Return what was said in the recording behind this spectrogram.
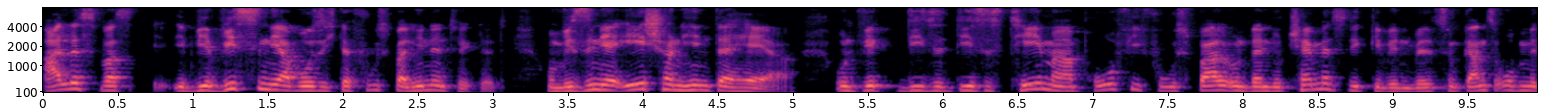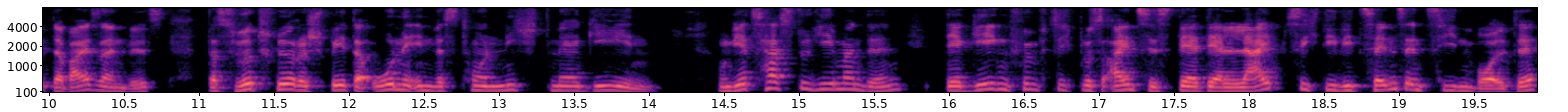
alles, was, wir wissen ja, wo sich der Fußball hinentwickelt. Und wir sind ja eh schon hinterher. Und wir, diese, dieses Thema Profifußball und wenn du Champions League gewinnen willst und ganz oben mit dabei sein willst, das wird früher oder später ohne Investoren nicht mehr gehen. Und jetzt hast du jemanden, der gegen 50 plus 1 ist, der der Leipzig die Lizenz entziehen wollte,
